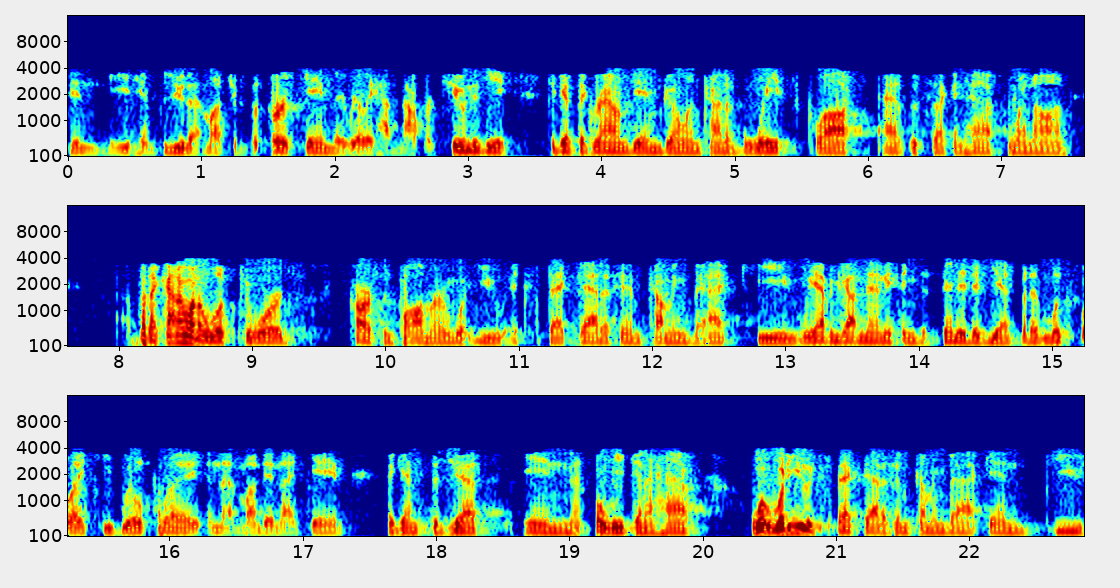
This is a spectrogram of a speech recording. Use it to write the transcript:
didn't need him to do that much, it was the first game they really had an opportunity to get the ground game going, kind of waste clock as the second half went on. But I kind of want to look towards Carson Palmer and what you expect out of him coming back. He we haven't gotten anything definitive yet, but it looks like he will play in that Monday night game against the Jets in a week and a half. What what do you expect out of him coming back and do you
